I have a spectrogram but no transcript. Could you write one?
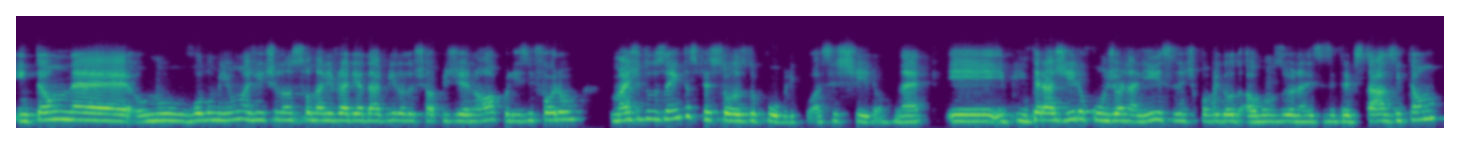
Então, né, no volume 1, a gente lançou na Livraria da Vila do Shopping de Genópolis e foram mais de 200 pessoas do público assistiram, né? E, e interagiram com os jornalistas, a gente convidou alguns jornalistas entrevistados, então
